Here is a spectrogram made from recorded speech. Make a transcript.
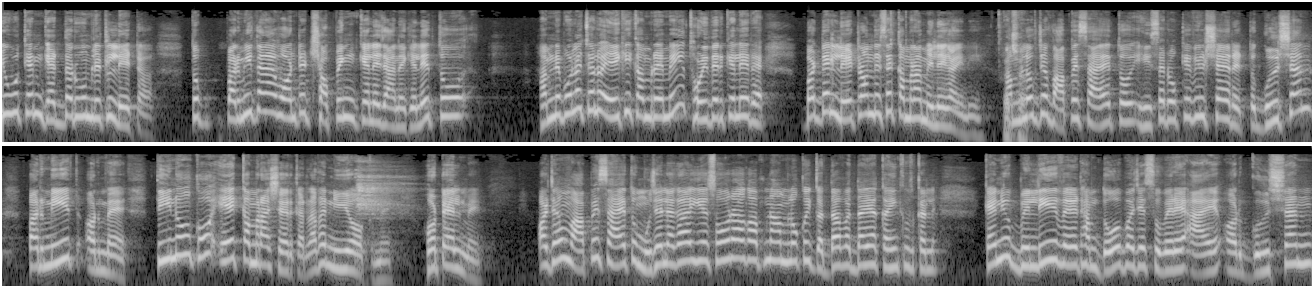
you can get the room little later तो Parmeet and I wanted shopping के लिए जाने के लिए तो हमने बोला चलो एक ही कमरे में थोड़ी देर के लिए रह बट देन लेटर ऑन जैसे कमरा मिलेगा ही नहीं अच्छा। हम लोग जब वापस आए तो ही sir okay will share it तो गुलशन परमीत और मैं तीनों को एक कमरा शेयर करना था न्यूयॉर्क में होटल में और जब हम वापस आए तो मुझे लगा ये सो रहा होगा अपना हम लोग कोई गद्दा वद्दा या कहीं कुछ कर ले कैन यू बिलीव इट हम दो बजे सवेरे आए और गुलशन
